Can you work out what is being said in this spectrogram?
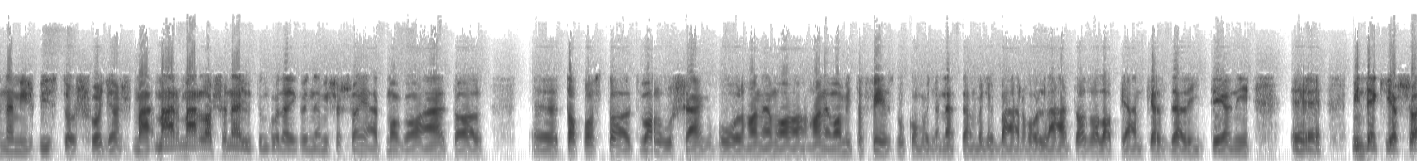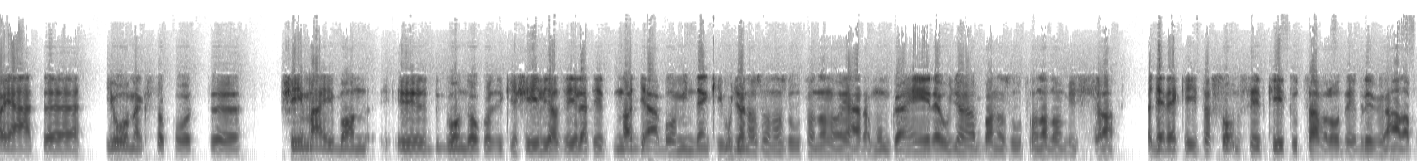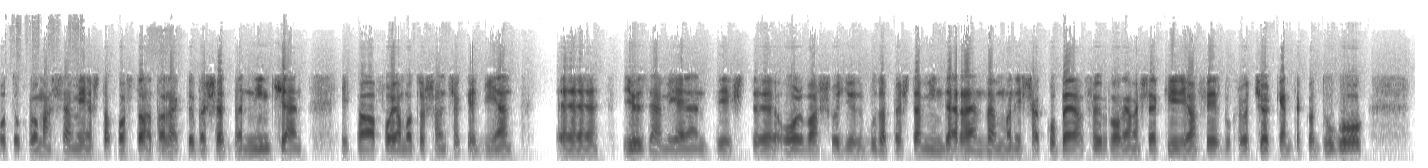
nem is biztos, hogy az, már, már, lassan eljutunk odaig, hogy nem is a saját maga által tapasztalt valóságból, hanem, a, hanem amit a Facebookon, vagy a neten, vagy a bárhol lát, az alapján kezd el ítélni. Mindenki a saját jól megszokott sémáiban gondolkozik és éli az életét, nagyjából mindenki ugyanazon az útvonalon jár a munkahelyére, ugyanabban az útvonalon vissza a gyerekét, a szomszéd két utcával odébb lévő állapotokról már személyes tapasztalat a legtöbb esetben nincsen, és ha folyamatosan csak egy ilyen e, győzelmi jelentést e, olvas, hogy Budapesten minden rendben van, és akkor be a főpolgármester kírja a Facebookról, hogy csökkentek a dugók,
